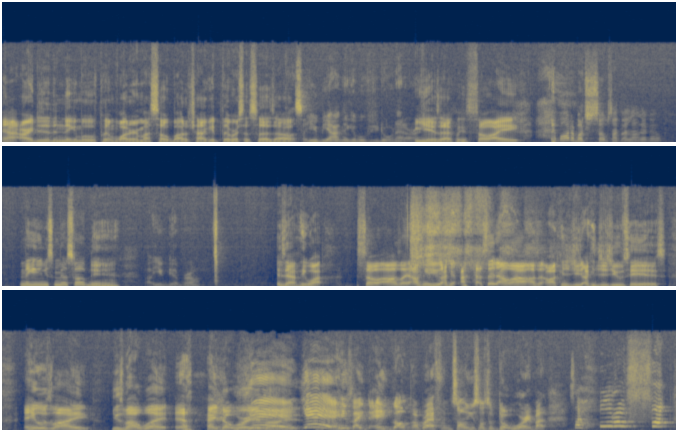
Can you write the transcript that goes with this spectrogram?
And I already did the nigga move, putting water in my soap bottle, try to get the rest of the suds oh, out. Oh, so you beyond nigga move if you're doing that already. Yeah, exactly. So I, I bought a bunch of soaps not that long ago. nigga, give me some of your soap then. Oh, you good, bro? Exactly what. So I was like, I can use. I, can, I said out loud. I was like, oh, I can. ju- I can just use his. And he was like, use my what? And I was like, hey, don't worry yeah, about it. Yeah, he's like, ain't go with my bathroom telling you something, don't worry about it. It's like, who the fuck?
